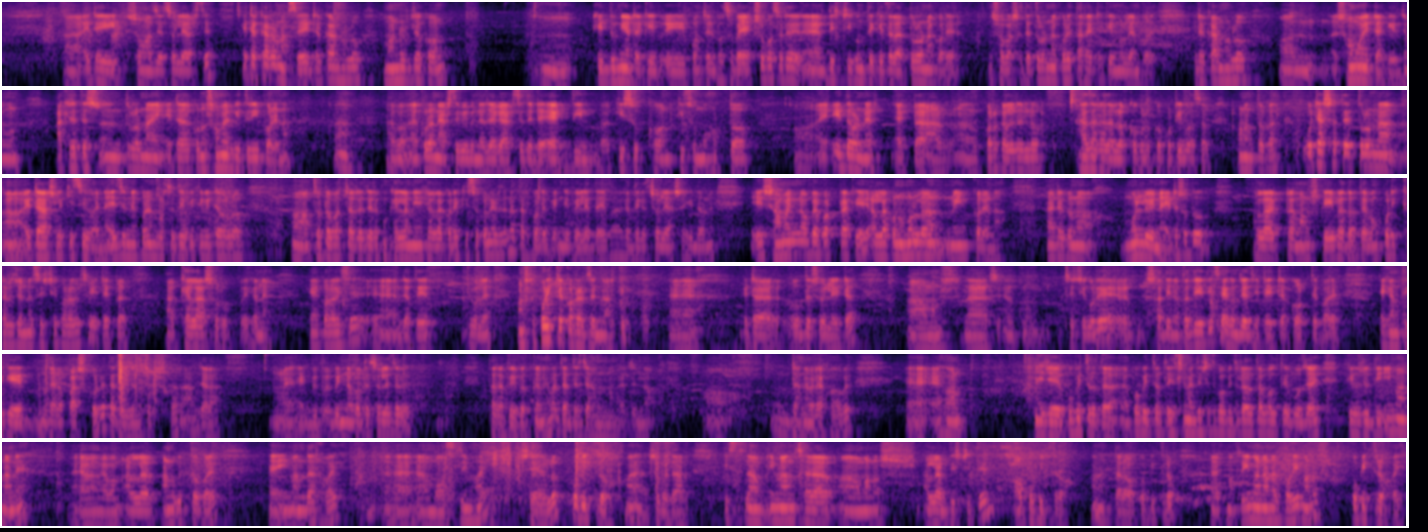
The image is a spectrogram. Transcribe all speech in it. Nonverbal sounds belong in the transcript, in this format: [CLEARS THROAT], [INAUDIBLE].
এটাই সমাজে চলে আসছে। এটার কারণ আছে। এটার কারণ হলো মানুষ যখন এই দুনিয়াটাকে এই পঞ্চাশ বছর বা একশো বছরের দৃষ্টিকোণ থেকে তারা তুলনা করে, সবার সাথে তুলনা করে, তারা এটাকে মূল্যায়ন করে। এটার কারণ হলো সময়টাকে। যেমন আখিরাতের তুলনায় এটা কোনো সময়ের ভিতরেই পড়ে না। হ্যাঁ? এবং কোরআনে আসছে বিভিন্ন জায়গায় আসছে যে এটা একদিন বা কিছুক্ষণ কিছু মুহূর্ত এই ধরনের একটা। আর আহ, পরকালে রইল হাজার হাজার লক্ষ লক্ষ কোটি বছর অনন্তকাল। ওটার সাথে তুলনা এটা আসলে কিছুই হয় না। এই জন্য কোরআন বলছে যে পৃথিবীটা হলো ছোট বাচ্চারা যেরকম খেলা নিয়ে খেলা করে কিছুক্ষণের জন্য তারপরে ভেঙে ফেলে দেয় বা এখান থেকে চলে আসে এই ধরনের। এই সামান্য ব্যাপারটাকে আল্লাহ কোনো মূল্যায়ন করে না। এটা কোনো মূল্যই নাই। এটা শুধু আল্লাহ একটা মানুষকে ইবাদত এবং পরীক্ষার জন্য সৃষ্টি করা হয়েছে। এটা একটা খেলা স্বরূপ এখানে করা হয়েছে যাতে, কী বলে, মানুষকে পরীক্ষা করার জন্য আর কি। এটা উদ্দেশ্য হইলে এটা। মানুষ সৃষ্টি করে স্বাধীনতা দিয়ে দিয়েছে। এখন যে যেটা এটা করতে পারে, এখান থেকে যারা পাশ করবে তাদের জন্য পুরস্কার। আর যারা ভিন্ন পথে চলে যাবে। তারা বিপদগামী হবে, যাদের জাহান্নামের জন্য জাহান্নামে রাখা হবে। এখন এই যে পবিত্রতা পবিত্রতা, ইসলামের দৃষ্টিতে পবিত্রতা বলতে বোঝায় কেউ যদি ইমান আনে, এবং আল্লাহর আনুগত্য করে ইমানদার হয় মুসলিম হয়, সে হলো পবিত্র হ্যাঁ সেবাদ আর ইসলাম ইমান ছাড়া মানুষ আল্লাহর দৃষ্টিতে অপবিত্র হ্যাঁ তারা অপবিত্র। একমাত্র ইমান আনার পরেই মানুষ পবিত্র হয়।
